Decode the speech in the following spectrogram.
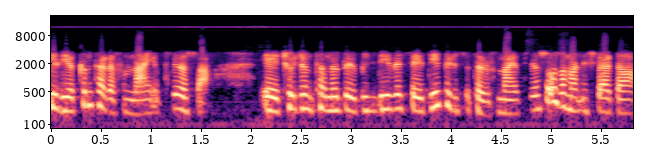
bir yakın tarafından yapılıyorsa, e, çocuğun tanıdığı, bildiği ve sevdiği birisi tarafından yapılıyorsa o zaman işler daha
